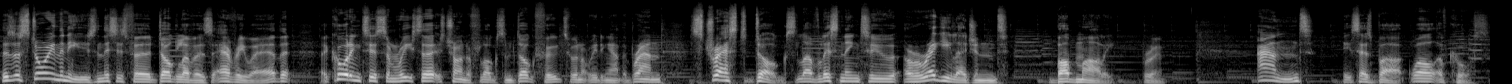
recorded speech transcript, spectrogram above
There's a story in the news, and this is for dog lovers everywhere, that according to some research trying to flog some dog food, so we're not reading out the brand, stressed dogs love listening to a reggae legend, Bob Marley. Broom. And it says bark. Well, of course.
